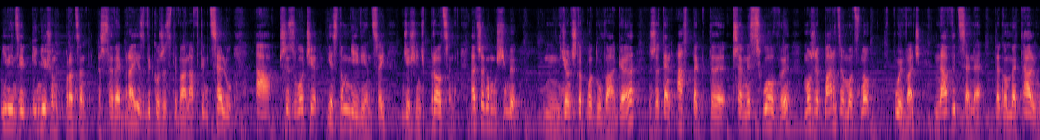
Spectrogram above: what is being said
Mniej więcej 50% srebra jest wykorzystywana w tym celu, a przy złocie jest to mniej więcej 10%. Dlaczego musimy mm, wziąć to pod uwagę, że ten aspekt e, przemysłowy może bardzo mocno wpływać na wycenę tego metalu,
